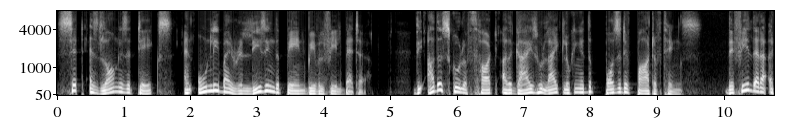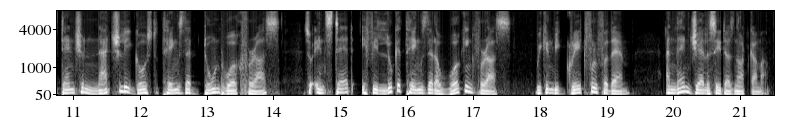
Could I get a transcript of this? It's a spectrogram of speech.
sit as long as it takes, and only by releasing the pain we will feel better. The other school of thought are the guys who like looking at the positive part of things. They feel that our attention naturally goes to things that don't work for us. So instead, if we look at things that are working for us, we can be grateful for them, and then jealousy does not come up.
